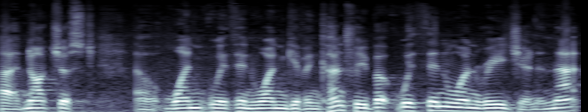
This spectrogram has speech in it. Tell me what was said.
uh, not just one within one given country, but within one region. And that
